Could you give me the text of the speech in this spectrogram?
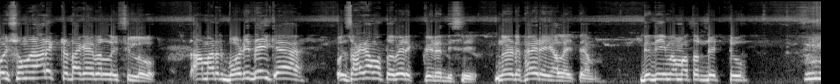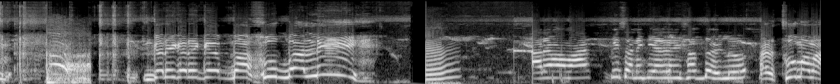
ওই সময় আরেকটা টাকা এবার লইছিল। আমার বডি দেই কে ওই জায়গা মতো বের করে দিছে নইটা ফেরে গেলাইতাম দিদি মামা তোর ডেটটু গারে গারে গে বাহুবালি আরে মামা পিছনে কি জানি শব্দ হইল? আরে থু মামা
